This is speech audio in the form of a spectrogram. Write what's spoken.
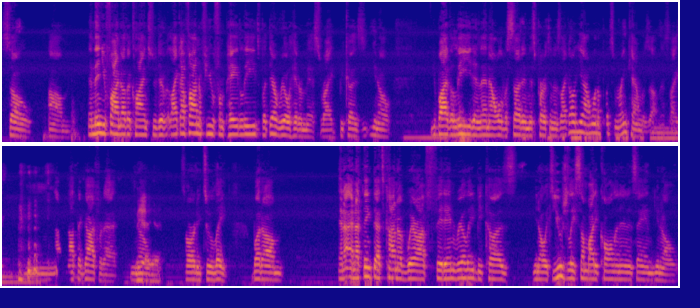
So, um, and then you find other clients do different, like I find a few from paid leads, but they're real hit or miss, right? Because, you know, you buy the lead and then all of a sudden this person is like, oh yeah, I want to put some ring cameras up. It's like, not, not, the guy for that. You know, yeah, yeah. it's already too late. But um, and I and I think that's kind of where I fit in really because you know it's usually somebody calling in and saying, you know,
